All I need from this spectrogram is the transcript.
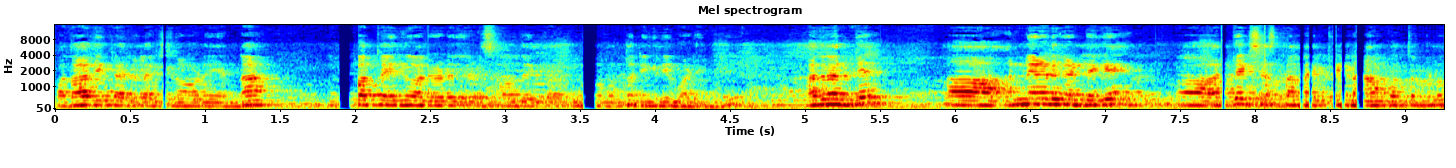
ಪದಾಧಿಕಾರಿಗಳ ಚುನಾವಣೆಯನ್ನ ಇಪ್ಪತ್ತೈದು, ಹನ್ನೆರಡು, ಎರಡು ಸಾವಿರದ ಇಪ್ಪತ್ತ್ಮೂರರಂದು ನಿಗದಿ ಮಾಡಿದ್ವಿ. ಅದರಂತೆ ಹನ್ನೆರಡು ಗಂಟೆಗೆ ಅಧ್ಯಕ್ಷ ಸ್ಥಾನಕ್ಕೆ ನಾಮಪತ್ರಗಳು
